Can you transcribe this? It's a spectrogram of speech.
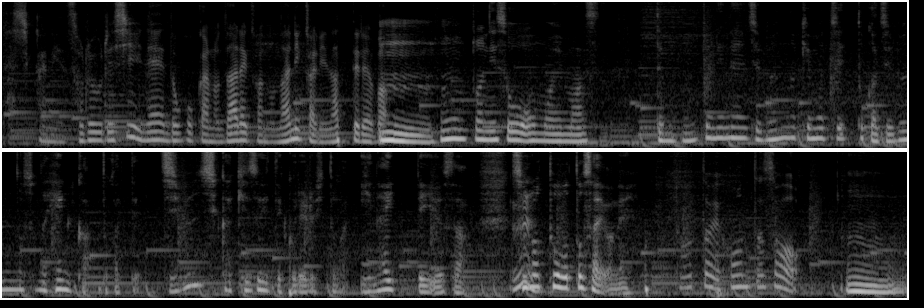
確かに。それ嬉しいね。どこかの誰かの何かになってれば、うん。本当にそう思います。でも本当にね自分の気持ちとか自分のその変化とかって自分しか気づいてくれる人はいないっていうさその尊さよね。尊い本当そうん、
